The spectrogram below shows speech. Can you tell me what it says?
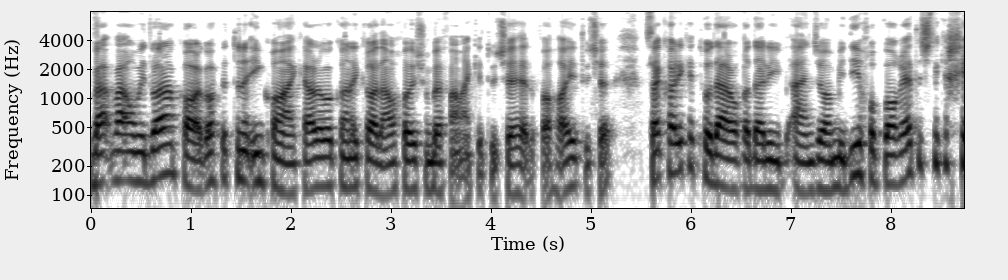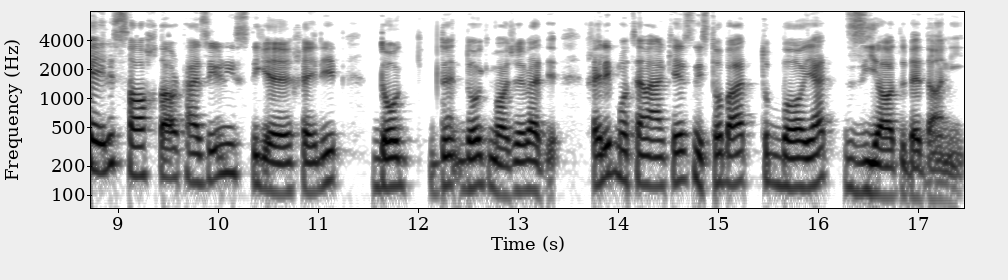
و, و امیدوارم کارگاه بتونه این کمک رو بکنه که آدم خودشون بفهمن که تو چه حرفه هایی تو چه مثلا کاری که تو در واقع داری انجام میدی خب واقعیتش که خیلی ساختار پذیر نیست دیگه. خیلی دوگ دوگ واژه بدی. خیلی متمرکز نیست. تو باید تو باید زیاد بدانی.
